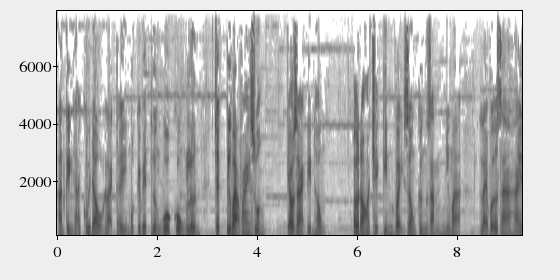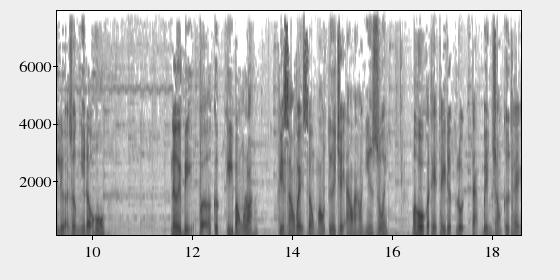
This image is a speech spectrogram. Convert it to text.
hắn kinh hãi cúi đầu lại thấy một cái vết thương vô cùng lớn chạch từ bả vai xuống. kéo dài đến hông. Ở đó che kín vảy rồng cứng rắn nhưng mà lại vỡ ra hai lửa giống như đậu hũ. Nơi bị vỡ cực kỳ bóng loáng, phía sau vảy rồng máu tươi chảy ao ao như suối, mơ hồ có thể thấy được nội tạng bên trong cơ thể.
